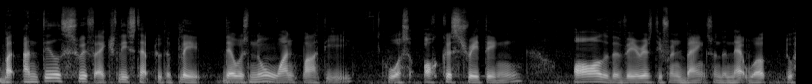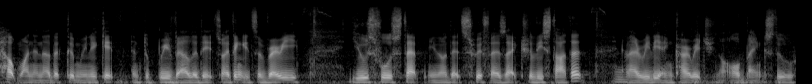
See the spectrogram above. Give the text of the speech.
But until Swift actually stepped to the plate, there was no one party who was orchestrating all of the various different banks on the network to help one another communicate and to pre-validate. So I think it's a very useful step, you know, that Swift has actually started. Mm. And I really encourage, you know, all banks to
